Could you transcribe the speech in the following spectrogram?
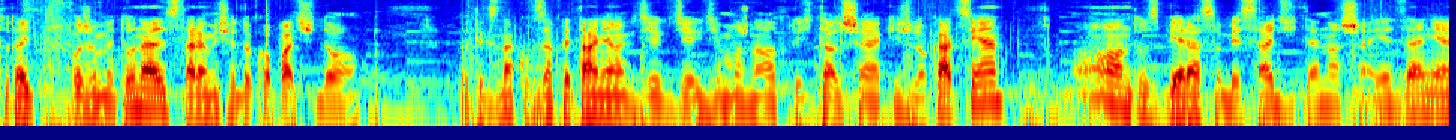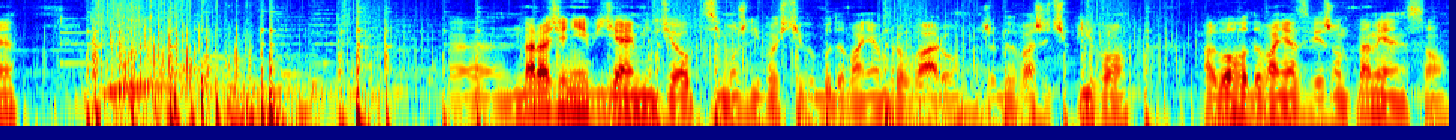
Tutaj tworzymy tunel, staramy się dokopać do, do tych znaków zapytania, gdzie, gdzie, gdzie można odkryć dalsze jakieś lokacje. No, on tu zbiera sobie, sadzi te nasze jedzenie. E, Na razie nie widziałem nigdzie opcji możliwości wybudowania browaru, żeby ważyć piwo, albo hodowania zwierząt na mięso.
